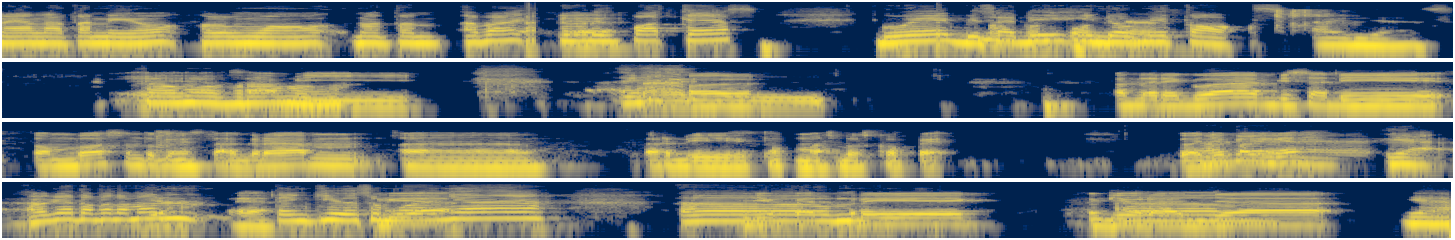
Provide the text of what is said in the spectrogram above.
Nail Nataneo kalau mau nonton apa dengerin podcast gue bisa Nonton di podcast. Indomie Talks anjas. Promo, eh, promo. Sabi. Eh, Kalau dari gue bisa di Tombos untuk Instagram, eh, ntar di Thomas Boskope. Itu aja Oke, paling ya. Ya, oke teman-teman, Ya, ya. thank you semuanya. Thank you Patrick, thank you um, Raja. Ya,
